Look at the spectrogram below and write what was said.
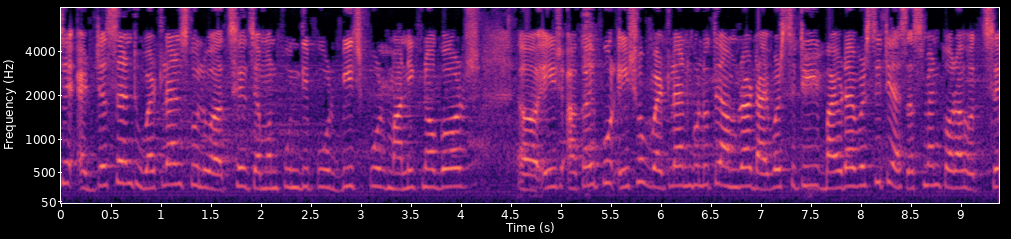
যে অ্যাডজাসেন্ট ওয়েটল্যান্ডসগুলো আছে, যেমন কুন্দিপুর বীজপুর, মানিকনগর এই আকাইপুর, এইসব ওয়েটল্যান্ডগুলোতে আমরা ডাইভার্সিটি বায়োডাইভার্সিটি অ্যাসেসমেন্ট করা হচ্ছে।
